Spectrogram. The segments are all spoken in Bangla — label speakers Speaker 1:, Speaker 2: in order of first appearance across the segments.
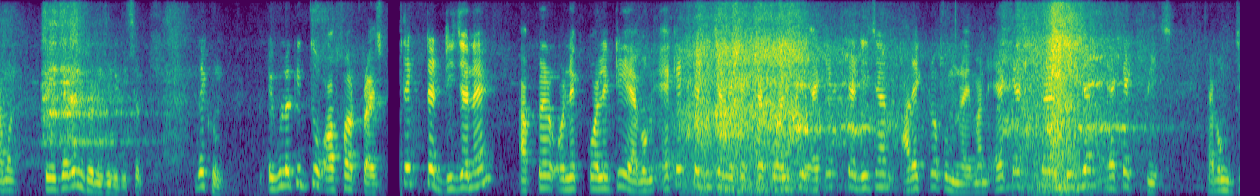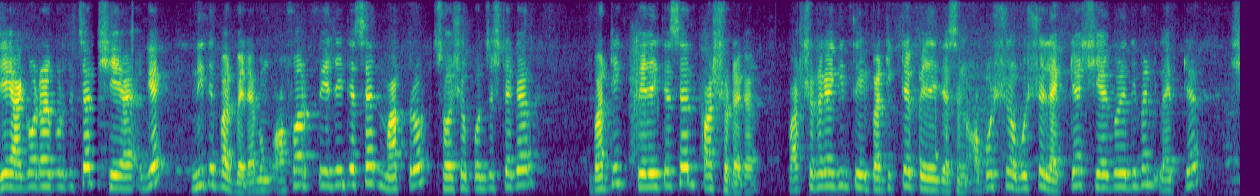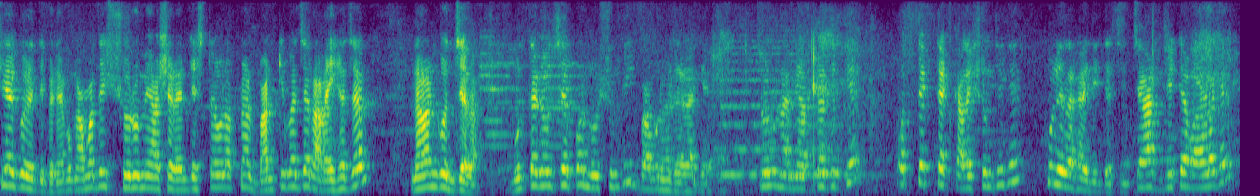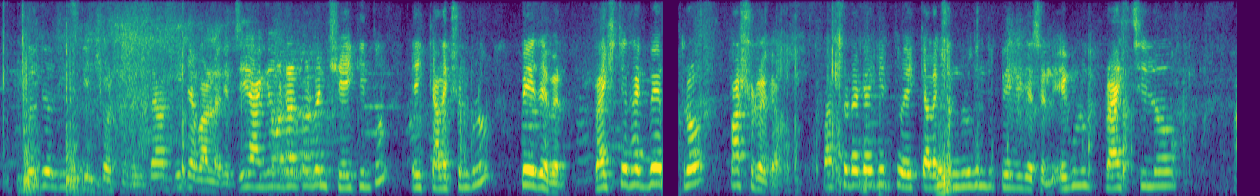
Speaker 1: আমার পেয়ে যাবেন থ্রি পিসের দেখুন, এগুলো কিন্তু অফার প্রাইস প্রত্যেকটা ডিজাইনে আপনার অনেক কোয়ালিটি এবং এক একটা ডিজাইন এক একটা কোয়ালিটি এক একটা ডিজাইন আরেক রকম নয়। মানে এক একটা ডিজাইন এক এক পিস এবং যে আগে অর্ডার করতে চান, সে আগে নিতে পারবেন এবং অফার পেয়ে যেতেছেন মাত্র ছয়শো পঞ্চাশ টাকার বাটিক পেয়ে যেতেছেন পাঁচশো টাকা পাঁচশো টাকায় কিন্তু এই বাটিকটা পেয়ে যেতেছেন অবশ্যই অবশ্যই লাইভটা শেয়ার করে দিবেন লাইভটা শেয়ার করে দিবেন। এবং আমাদের শোরুমে আসার অ্যাড্রেসটা হলো আপনার বান্টি বাজার আড়াই হাজার নারায়ণগঞ্জ জেলা। বলতে গেছে পর নরসিংদী, বাবুরহাটের আগে। চলুন, আমি আপনাদেরকে প্রত্যেকটা কালেকশন থেকে খুলে দেখাই দিতেছি। যার যেটা ভালো লাগে, জলদি জলদি স্ক্রিনশট দেবেন। যার যেটা ভালো লাগে, যে আগে অর্ডার করবেন, সেই কিন্তু এই কালেকশনগুলো পেয়ে যাবেন। প্রাইসটা থাকবে মাত্র পাঁচশো টাকা। পাঁচশো টাকায় কিন্তু এই কালেকশনগুলো কিন্তু পেয়ে দিতেছেন এগুলো প্রাইস ছিল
